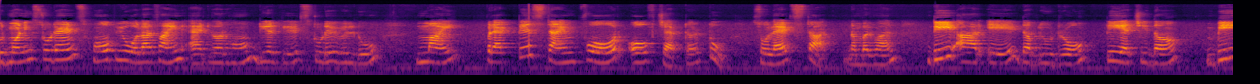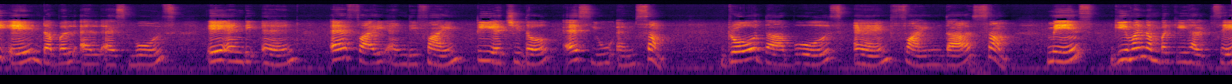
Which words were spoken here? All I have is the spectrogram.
good morning students. Hope you all are fine at your home. Dear kids today we will do my practice time 4 of chapter 2 so let's start. Number 1 d r a w draw t h e the b a double l s balls a n d and f i n d fine t h e the s u m sum. Draw the balls and find the sum. Means given number की help से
